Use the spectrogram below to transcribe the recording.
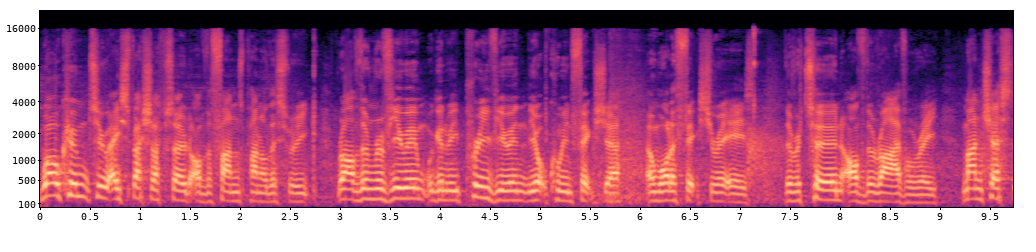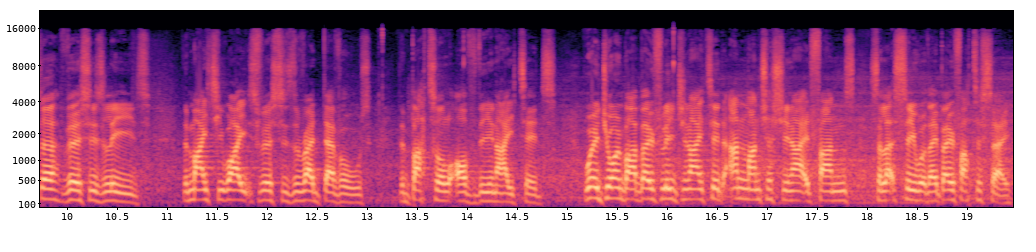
Welcome to a special episode of the fans panel this week. Rather than reviewing, we're going to be previewing the upcoming fixture and what a fixture it is. The return of the rivalry. Manchester versus Leeds. The Mighty Whites versus the Red Devils. The Battle of the Uniteds. We're joined by both Leeds United and Manchester United fans, so let's see what they both have to say.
